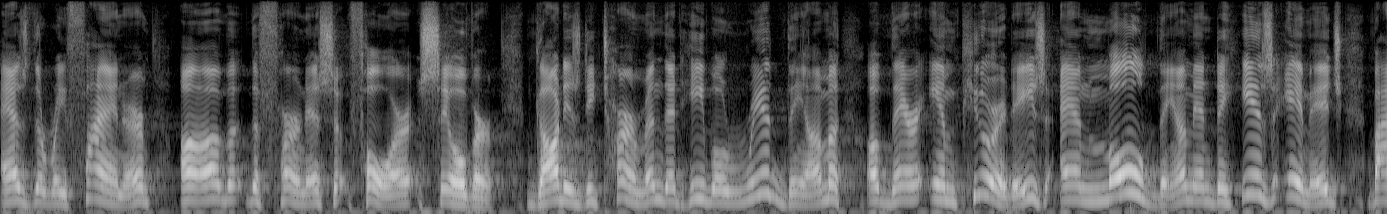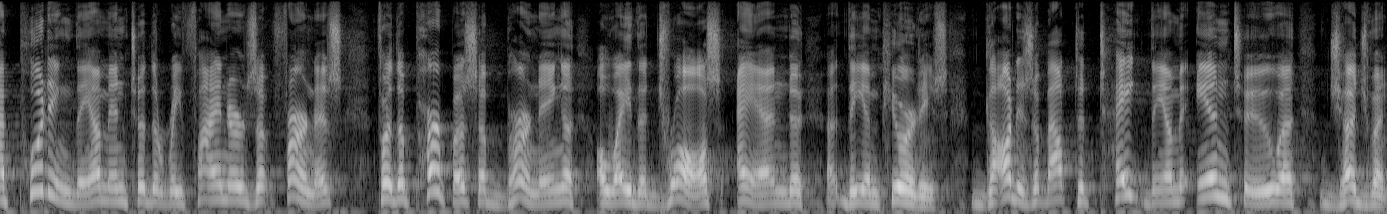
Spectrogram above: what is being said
as the refiner of the furnace for silver. God is determined that He will rid them of their impurities and mold them into His image by putting them into the refiner's furnace for the purpose of burning away the dross and uh, the impurities. God is about to take them into uh, judgment.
